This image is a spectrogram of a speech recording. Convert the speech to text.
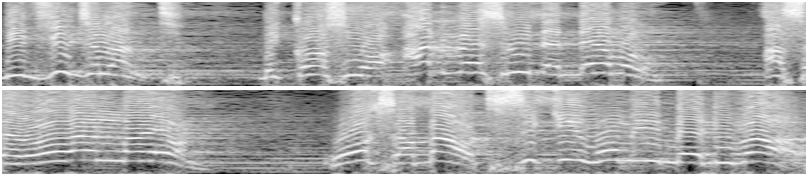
be vigilant because your adversary the devil as a roaring lion walks about seeking whom he may devour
